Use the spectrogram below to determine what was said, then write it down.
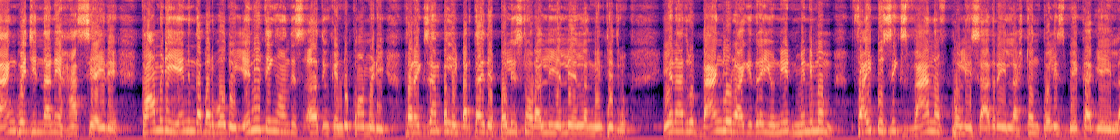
ಲ್ಯಾಂಗ್ವೇಜ್ ಇಂದಾನೆ ಹಾಸ್ಯ ಇದೆ. ಕಾಮಿಡಿ ಏನಿಂದ ಬರ್ಬೋದು? Anything on this earth you can do comedy for example ಇಲ್ಲಿ ಬರ್ತಾ ಇದೆ ಪೊಲೀಸ್ನವ್ರು ಅಲ್ಲಿ ಎಲ್ಲಿ ಎಲ್ಲ ನಿಂತಿದ್ರು. ಏನಾದ್ರೂ ಬ್ಯಾಂಗ್ಳೂರ್ ಆಗಿದ್ರೆ you need minimum five to six van of police ಆದ್ರೆ ಇಲ್ಲಿ ಅಷ್ಟೊಂದು ಪೊಲೀಸ್ ಬೇಕಾಗೇ ಇಲ್ಲ.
